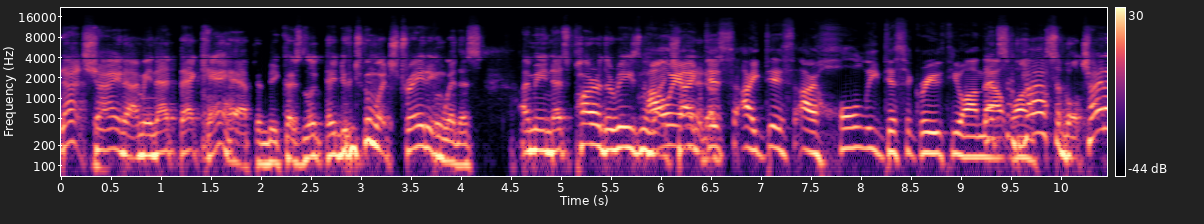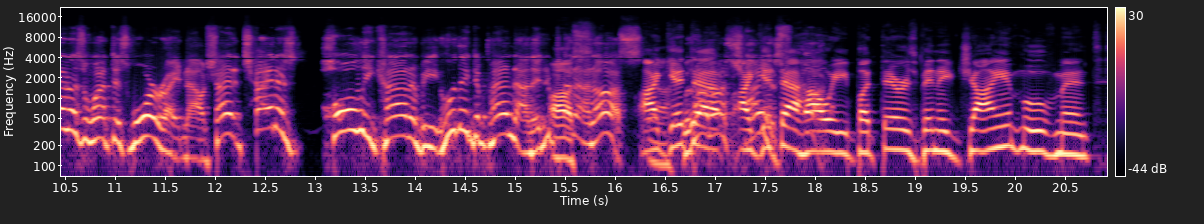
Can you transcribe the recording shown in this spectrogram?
Not China. I mean that that can't happen because look, they do too much trading with us. I mean that's part of the reason why Howie, I China. does. dis, I dis, I wholly disagree with you on that That's one. impossible. China doesn't want this war right now. China, China's whole economy. Who they depend on? They depend Us. on us. I get Without that. us, I get that. Howie. But there's been a giant movement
